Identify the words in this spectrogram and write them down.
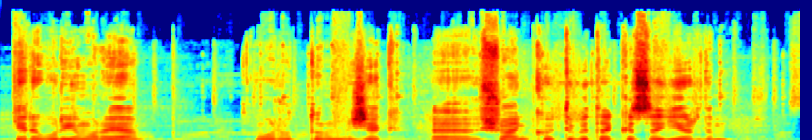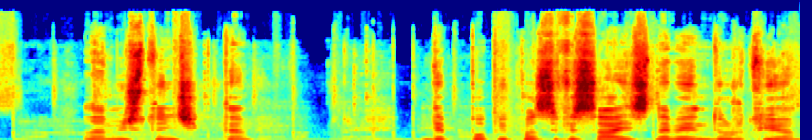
Bir kere vurayım oraya. Vurup durmayacak. Ee, şu an kötü bir takasa girdim. Adam üstün çıktı. Bir de Poppy pasifi sayesinde beni dürtüyor.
